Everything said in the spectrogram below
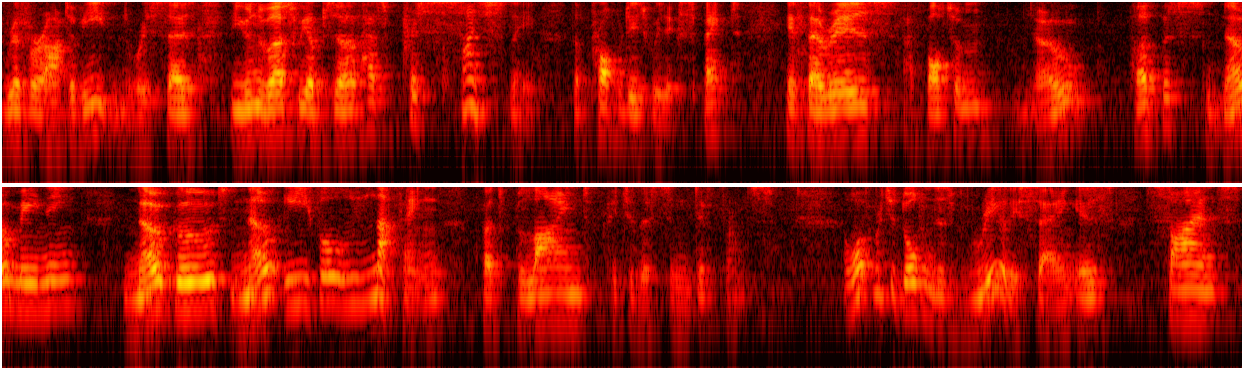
River Out of Eden, where he says, the universe we observe has precisely the properties we'd expect. If there is, at bottom, no purpose, no meaning, no good, no evil, nothing but blind, pitiless indifference. And what Richard Dawkins is really saying is science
